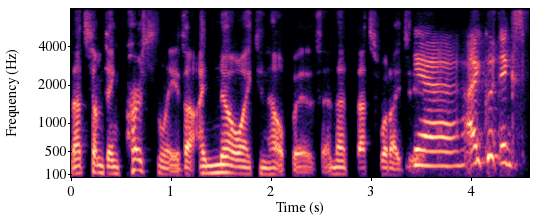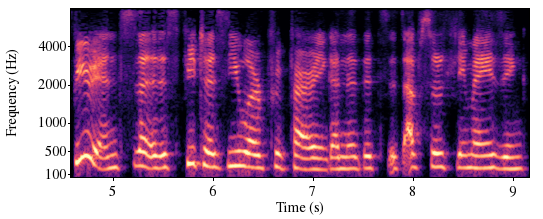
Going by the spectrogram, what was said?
That's something personally that I know I can help with. And that, that's what I do. Yeah, I could experience uh, the speeches you were preparing, and it's, it's absolutely amazing.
